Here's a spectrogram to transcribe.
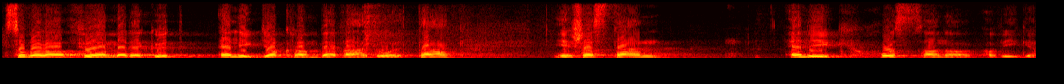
Szóval a főemberek őt elég gyakran bevádolták, és aztán elég hosszan a, a vége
